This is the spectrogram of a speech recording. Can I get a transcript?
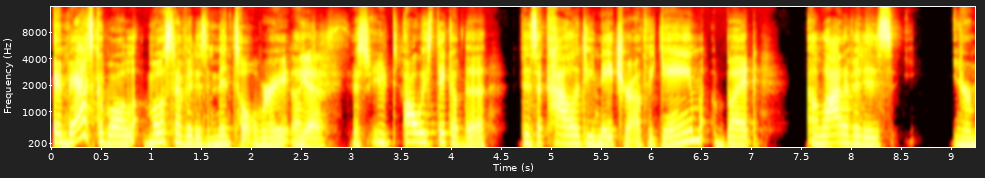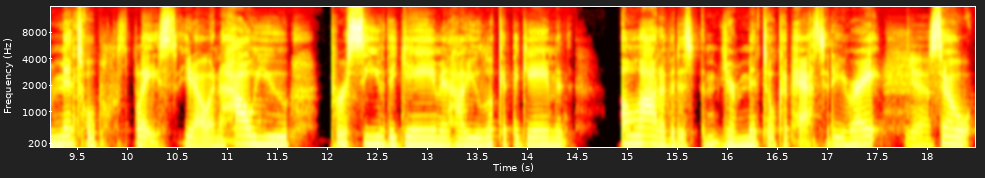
in basketball, most of it is mental, right? Like yes. you always think of the physicality nature of the game, but a lot of it is your mental place, you know, and how you perceive the game and how you look at the game. And a lot of it is um, your mental capacity, right? Yeah. So,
